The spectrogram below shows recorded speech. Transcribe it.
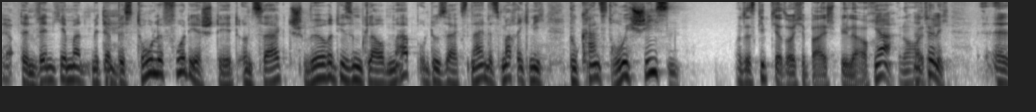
Ja. Denn wenn jemand mit der Pistole vor dir steht und sagt, schwöre diesem Glauben ab und du sagst, nein, das mache ich nicht, du kannst ruhig schießen. Und es gibt ja solche Beispiele auch. Ja, natürlich. Äh,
